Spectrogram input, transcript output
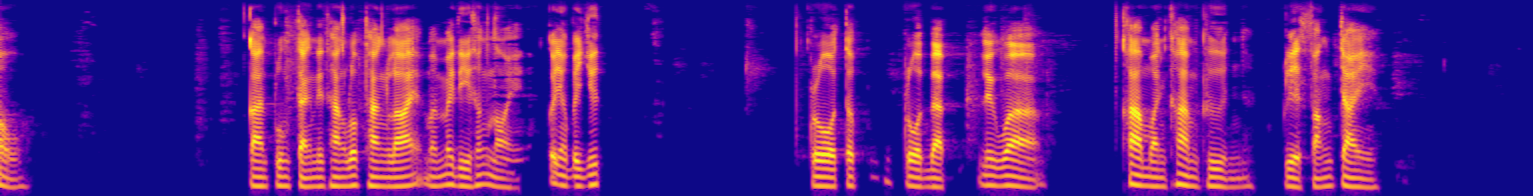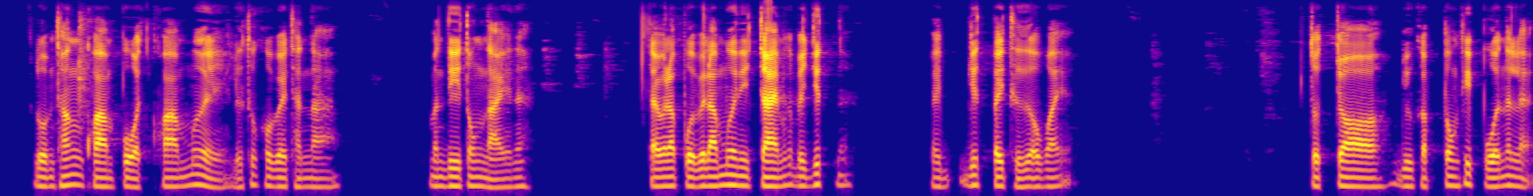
การปรุงแต่งในทางลบทางร้าย มันไม่ดีทั้งหน่อย ก็ยังไปยึด โกรธโกรธแบบเรียกว่าข้ามวันข้ามคืน เกลียดฝังใจ รวมทั้งความปวดความเมื่อย หรือทุกขเวทนา มันดีตรงไหนนะ แต่เวลาปวดเวลาเมื่อยในใจมันก็ไปยึดนะ ไปยึดไปถือเอาไว้ จดจออยู่กับตรงที่ปวดนั่นแหละ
